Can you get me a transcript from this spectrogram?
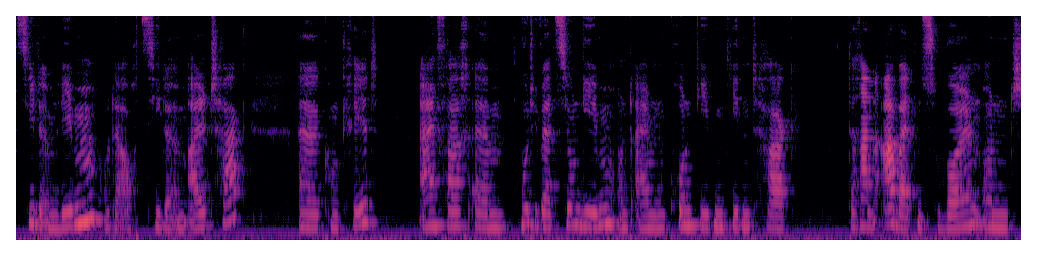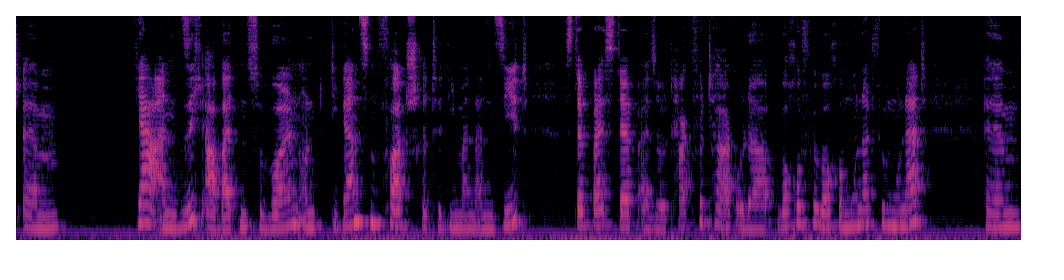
Ziele im Leben oder auch Ziele im Alltag äh, konkret einfach ähm, Motivation geben und einen Grund geben, jeden Tag daran arbeiten zu wollen und ähm, ja, an sich arbeiten zu wollen und die ganzen Fortschritte, die man dann sieht, Step by Step, also Tag für Tag oder Woche für Woche, Monat für Monat, ähm,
